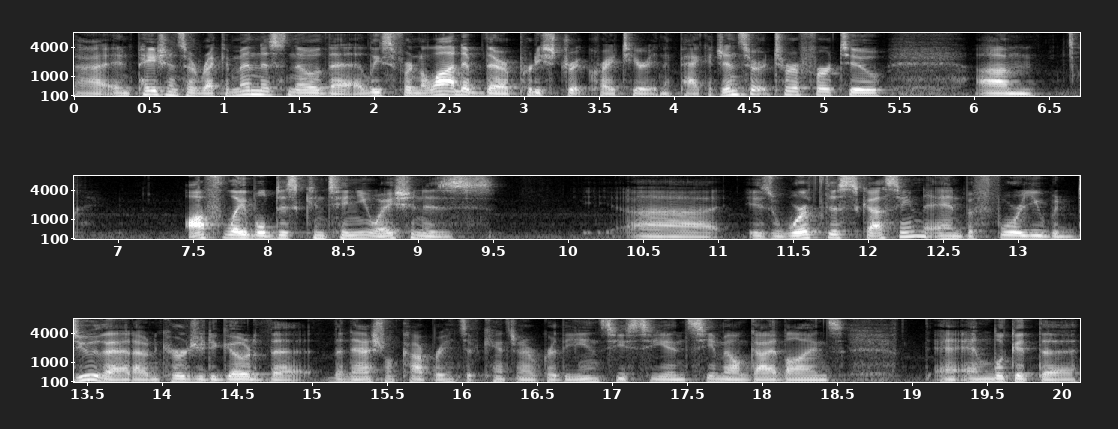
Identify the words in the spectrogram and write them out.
uh, in patients, I recommend this. Know that at least for nilotinib, there are pretty strict criteria in the package insert to refer to. Um, off-label discontinuation is uh, is worth discussing. And before you would do that, I would encourage you to go to the, the National Comprehensive Cancer Network or the NCCN CML guidelines and, and, look at the,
